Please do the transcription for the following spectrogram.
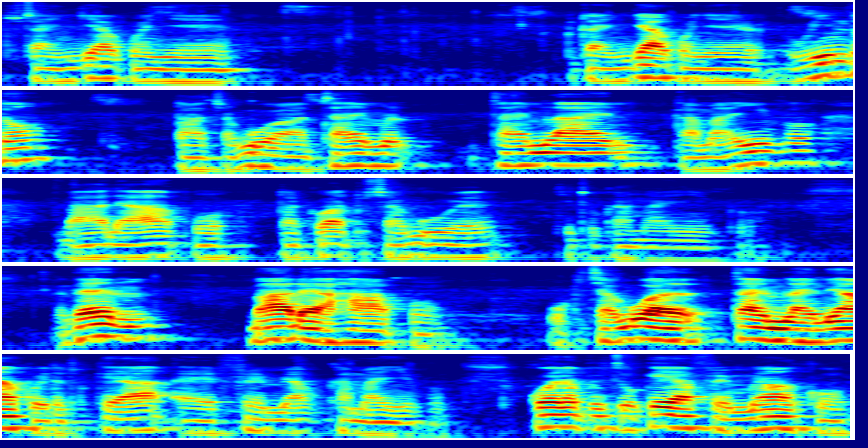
tutaingia kwenye tutaingia kwenye window, tutachagua time timeline kama hivyo. Baada ya hapo tutakiwa tuchague kitu kama hivyo, then baada ya hapo ukichagua timeline yako itatokea eh, frame yako kama hivyo. Kwa hiyo inapotokea frame yako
